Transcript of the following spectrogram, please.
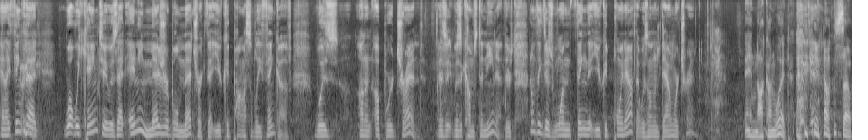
and I think that what we came to is that any measurable metric that you could possibly think of was on an upward trend as it as it comes to NENA. There's I don't think there's one thing that you could point out that was on a downward trend. And knock on wood. you know, so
